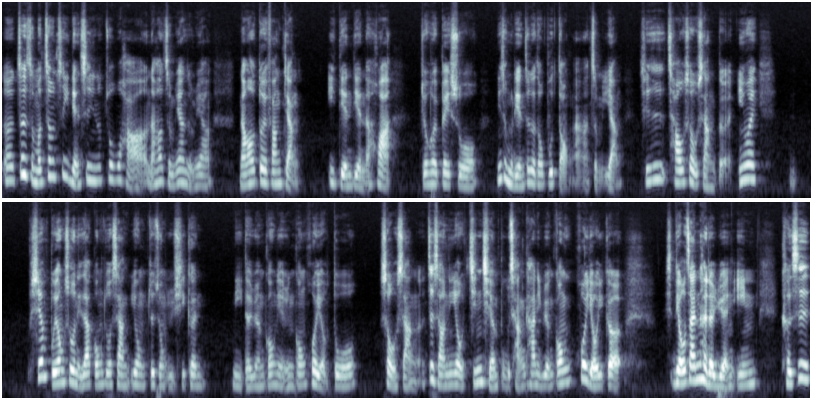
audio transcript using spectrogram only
呃，这怎么这么这一点事情都做不好？然后怎么样怎么样？然后对方讲一点点的话，就会被说你怎么连这个都不懂啊？怎么样？其实超受伤的，因为先不用说你在工作上用这种语气跟你的员工，你的员工会有多受伤了。至少你有金钱补偿他，你员工会有一个留在那的原因。可是。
